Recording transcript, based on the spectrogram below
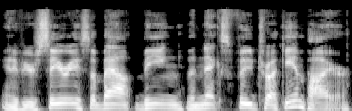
And if you're serious about being the next food truck empire,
